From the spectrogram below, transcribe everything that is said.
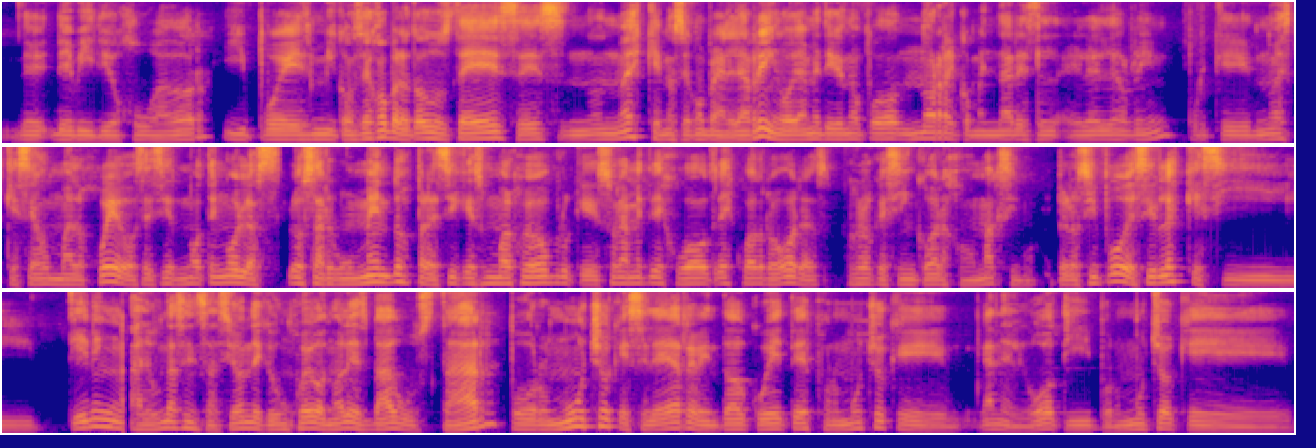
de, de, videojugador. Y pues mi consejo para todos ustedes es, no, es que no se compren el Ring, obviamente yo no puedo no recomendar el, el Ring, porque no es que sea un mal juego, es decir, no tengo los, los argumentos para decir que es un mal juego porque solamente he jugado 3-4 horas, creo que 5 horas como máximo. Pero sí puedo decirles que si tienen alguna sensación de que un juego no les va a gustar, por mucho que se le haya reventado cohetes, por mucho que gane el GOTI, por mucho que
